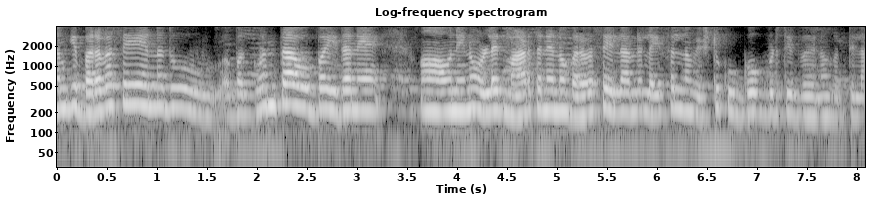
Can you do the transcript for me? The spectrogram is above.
ನಮಗೆ ಭರವಸೆ ಅನ್ನೋದು, ಭಗವಂತ ಒಬ್ಬ ಇದ್ದಾನೆ ಅವನೇನೋ ಒಳ್ಳೇದು ಮಾಡ್ತಾನೆ ಅನ್ನೋ ಭರವಸೆ ಇಲ್ಲ ಅಂದರೆ ಲೈಫಲ್ಲಿ ನಾವು ಎಷ್ಟು ಕುಗ್ಗೋಗ್ಬಿಡ್ತಿದ್ವೋ ಏನೋ ಗೊತ್ತಿಲ್ಲ.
